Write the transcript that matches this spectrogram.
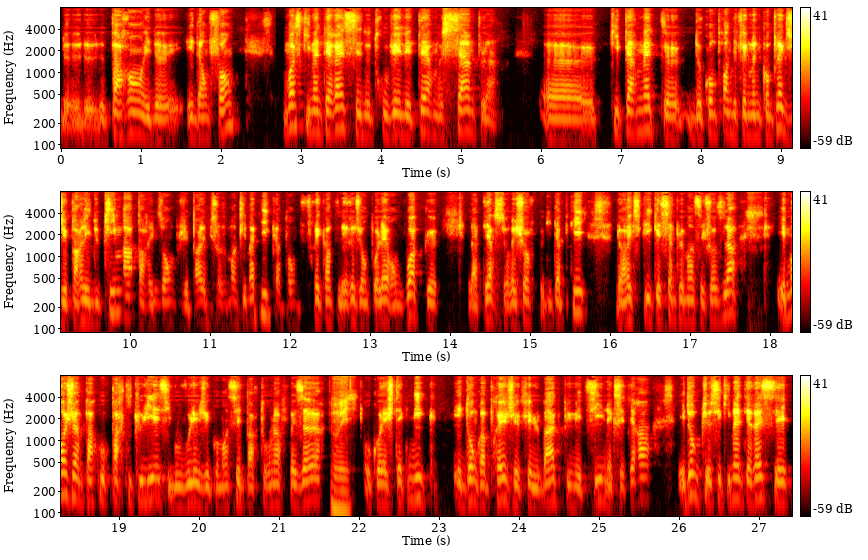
de, de- de parents et de- et d'enfants. Moi, ce qui m'intéresse, c'est de trouver les termes simples euh, qui permettent de comprendre des phénomènes complexes. J'ai parlé du climat, par exemple. J'ai parlé du changement climatique. Quand on fréquente les régions polaires, on voit que la Terre se réchauffe petit à petit. Leur expliquer simplement ces choses-là. Et moi, j'ai un parcours particulier, si vous voulez. J'ai commencé par tourneur-fraiseur Oui, au collège technique. Et donc après, j'ai fait le bac, puis médecine, etc. Et donc, ce qui m'intéresse, c'est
